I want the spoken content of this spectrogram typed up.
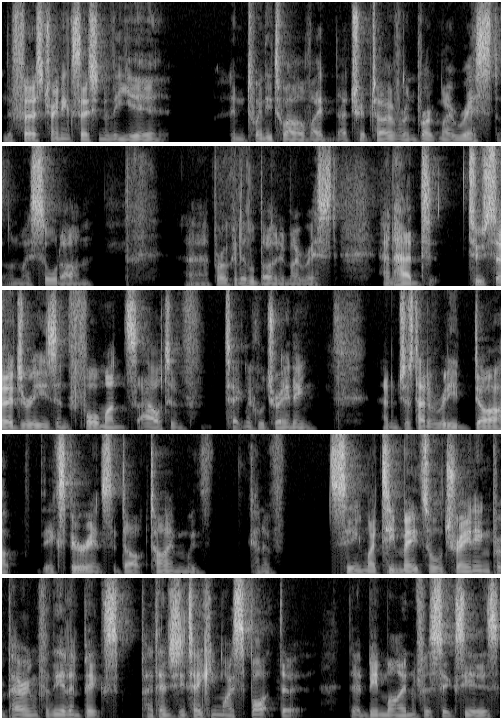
the first training session of the year in 2012, I, I tripped over and broke my wrist on my sword arm, uh, broke a little bone in my wrist, and had two surgeries and four months out of technical training. And just had a really dark experience, a dark time with kind of seeing my teammates all training, preparing for the Olympics, potentially taking my spot that that had been mine for six years.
